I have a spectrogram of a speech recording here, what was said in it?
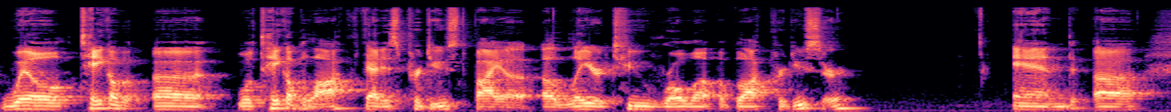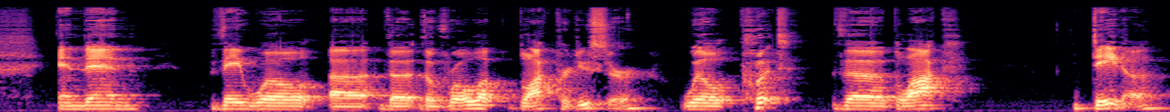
will take a uh, will take a block that is produced by a, a layer two roll-up a block producer, and uh, and then they will uh, the the roll up block producer will put the block data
